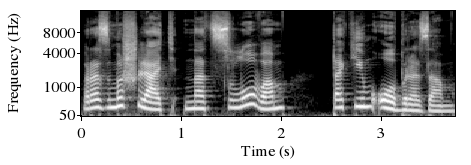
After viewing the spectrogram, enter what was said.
размышлять над Словом – таким образом.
